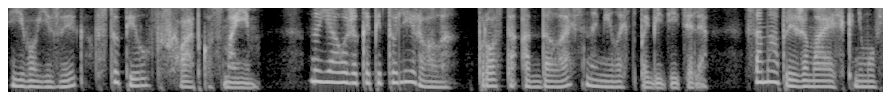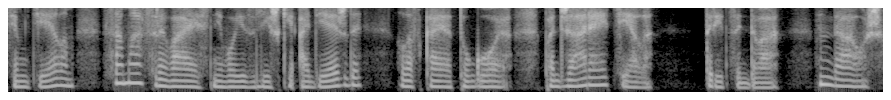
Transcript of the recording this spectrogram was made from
Его язык вступил в схватку с моим. Но я уже капитулировала, просто отдалась на милость победителя, сама прижимаясь к нему всем телом, сама срывая с него излишки одежды, лаская тугое, поджарое тело. 32. Да уж,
